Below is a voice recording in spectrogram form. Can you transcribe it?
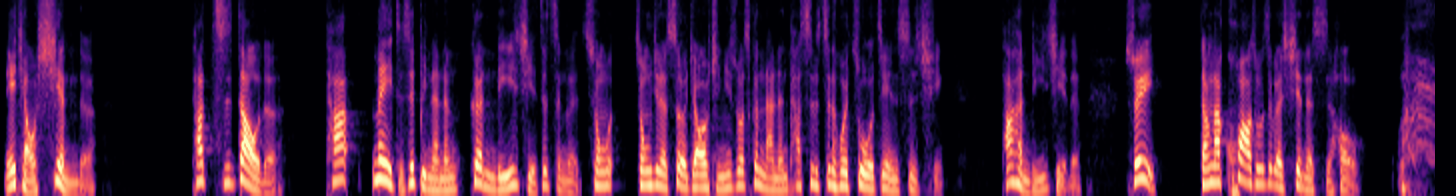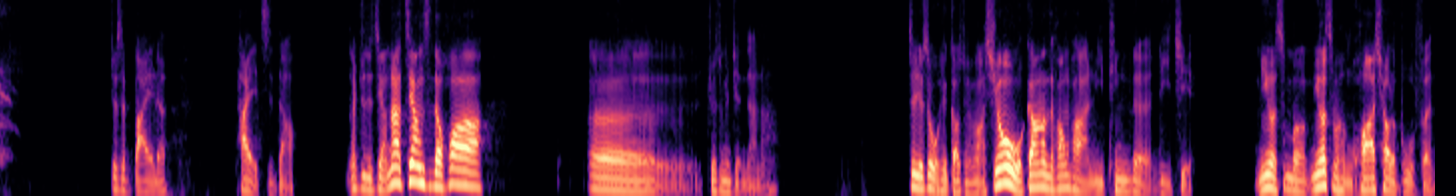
那条线的，她知道的，她妹子是比男人更理解这整个中中间的社交情境，说这个男人他是不是真的会做这件事情，他很理解的。所以当他跨出这个线的时候，就是掰了，他也知道，那就是这样。那这样子的话，呃，就这么简单了啊。这就是我可以告诉你方法。希望我刚刚的方法你听的理解，没有什么没有什么很花俏的部分。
